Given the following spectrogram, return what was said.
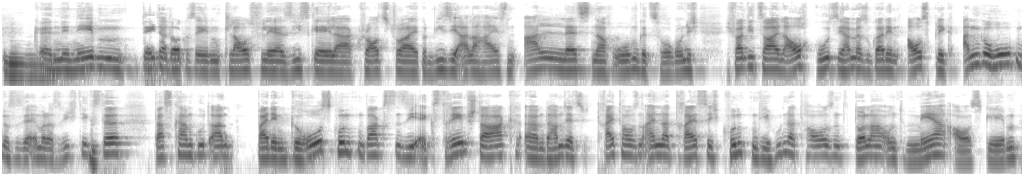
mhm. Äh, neben Datadog ist eben Cloudflare, Zscaler, CrowdStrike und wie sie alle heißen, alles nach oben gezogen. Und ich, ich fand die Zahlen auch gut. Sie haben ja sogar den Ausblick angehoben, das ist ja immer das Wichtigste. Das kam gut an. Bei den Großkunden wachsen sie extrem stark. Ähm, da haben sie jetzt 3130 Kunden, die 100.000 Dollar und mehr ausgeben.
